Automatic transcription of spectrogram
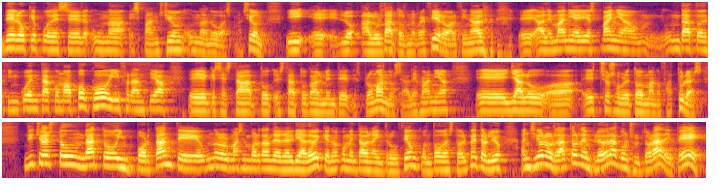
de lo que puede ser una expansión, una nueva expansión. Y eh, a los datos me refiero, al final eh, Alemania España un, dato de 50, poco y Francia eh, que se está, está totalmente desplomándose. Alemania ya lo hecho sobre todo en manufacturas. Dicho esto, un dato importante, uno de los más importantes del día de hoy, que no he comentado en la introducción con todo esto del petróleo, han sido los datos de empleo de la consultora ADP.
